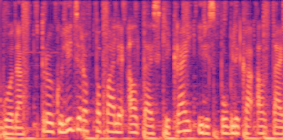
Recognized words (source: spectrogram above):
года. В тройку лидеров попали Алтайский край и Республика Алтай,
